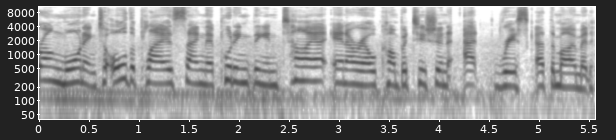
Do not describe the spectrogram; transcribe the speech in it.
strong warning to all the players saying they're putting the entire NRL competition at risk at the moment.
